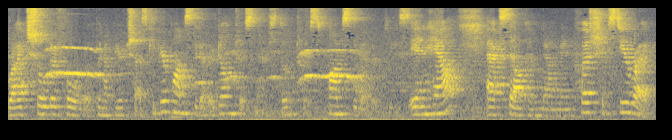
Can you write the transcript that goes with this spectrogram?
Right shoulder forward. Open up your chest. Keep your palms together. Don't twist, nurse. Don't twist. Palms together, please. Inhale. Exhale, come down and push. Hips to your right.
